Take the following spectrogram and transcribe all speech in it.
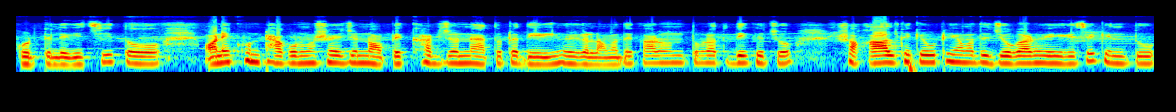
করতে লেগেছি। তো অনেকক্ষণ ঠাকুরমশাইয়ের জন্য অপেক্ষার জন্য এতটা দেরি হয়ে গেল আমাদের। কারণ তোমরা তো দেখেছ, সকাল থেকে উঠে আমাদের জোগাড় হয়ে গেছে। কিন্তু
